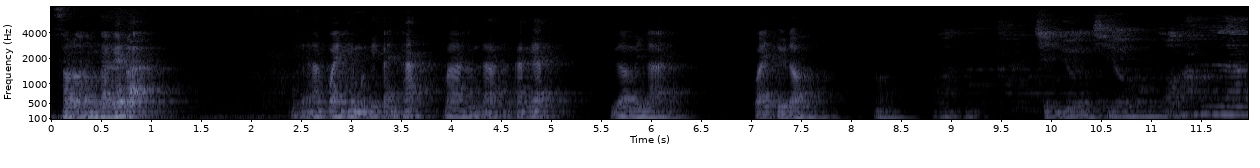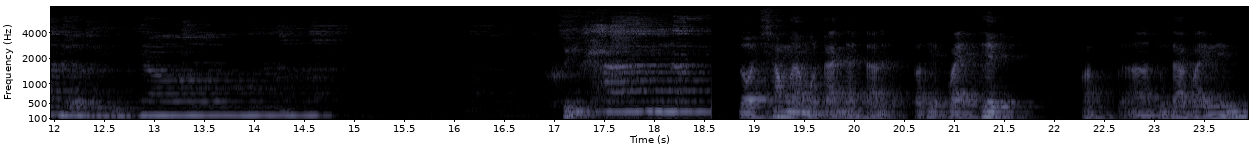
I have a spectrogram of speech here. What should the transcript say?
sau đó chúng ta ghép lại. Mình sẽ quay thêm một cái cảnh khác và chúng ta sẽ cắt ghép. Giờ mình lại quay từ đầu. Trên đường chiều hoa lá đợi nhau. Rồi xong một cảnh này ta lại có thể quay thêm. Hoặc uh, chúng ta quay đến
